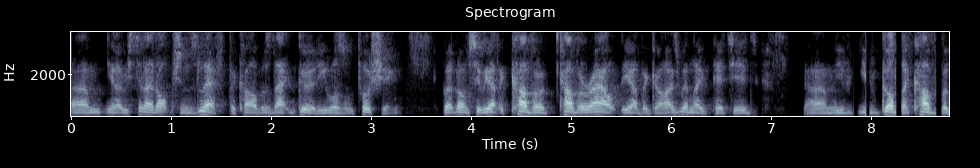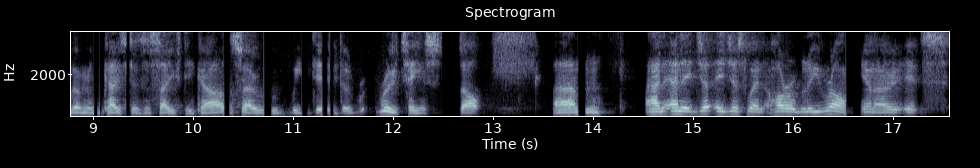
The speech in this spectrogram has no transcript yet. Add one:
Um, you know, we still had options left. The car was that good. He wasn't pushing, but obviously we had to cover cover out the other guys when they pitted. Um, you've, you've got to cover them in case there's a safety car. So we did the routine stop, um, and and it just it just went horribly wrong. You know, it's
